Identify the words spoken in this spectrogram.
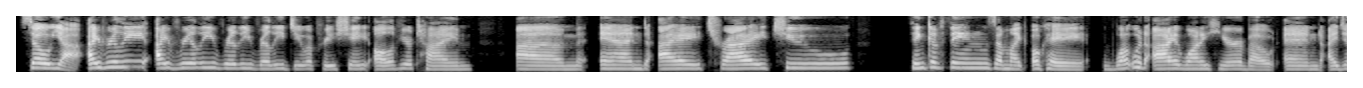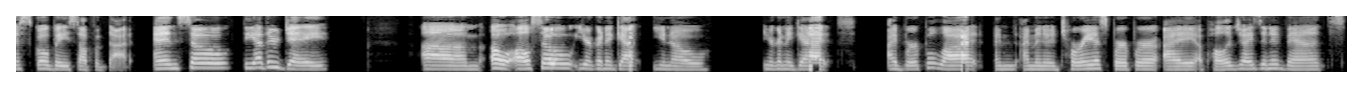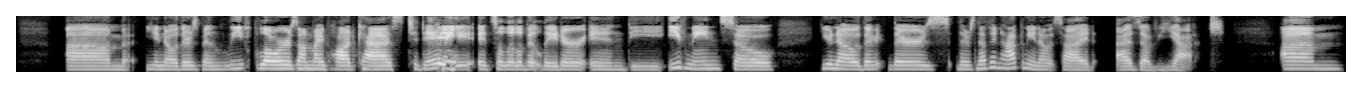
so yeah, I really, I really, really, really do appreciate all of your time. Um, and I try to think of things. I'm like, okay, what would I want to hear about? And I just go based off of that. And so the other day, um, oh, also you're gonna get, you know, you're gonna get I burp a lot. I'm I'm a notorious burper. I apologize in advance. Um, you know, there's been leaf blowers on my podcast. Today it's a little bit later in the evening, so you know, there there's there's nothing happening outside as of yet. Um,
